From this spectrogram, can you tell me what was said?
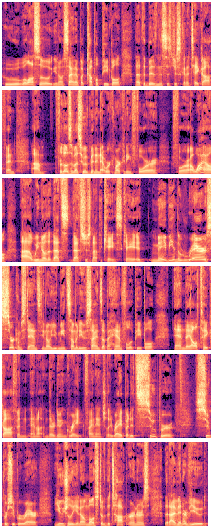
who will also you know sign up a couple people that the business is just going to take off. And um, for those of us who have been in network marketing for for a while uh, we know that that's that's just not the case okay? It may be in the rare circumstance you know you meet somebody who signs up a handful of people and they all take off and and uh, they're doing great financially right? But it's super super super rare. Usually you know most of the top earners that i've interviewed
